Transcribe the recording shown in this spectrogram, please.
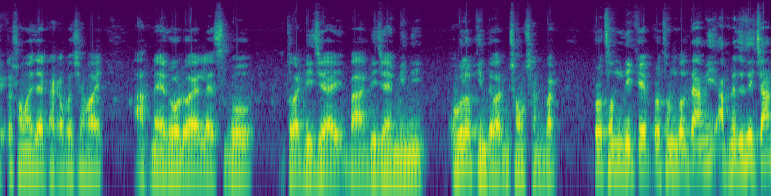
একটা সময় যায় টাকা পয়সা হয়, আপনি রোড ওয়্যারলেস গো অথবা ডিজিআই বা ডিজিআই মিনি ওগুলো কিনতে পারেন, সমস্যা নেই। বাট প্রথম দিকে, প্রথম বলতে আমি, আপনি যদি চান,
